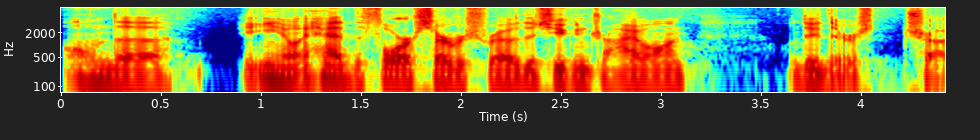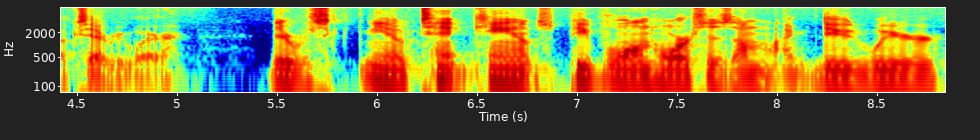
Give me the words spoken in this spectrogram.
on the you know it had the Forest Service road that you can drive on. Well, dude, there's trucks everywhere. There was you know tent camps, people on horses. I'm like, dude, we're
